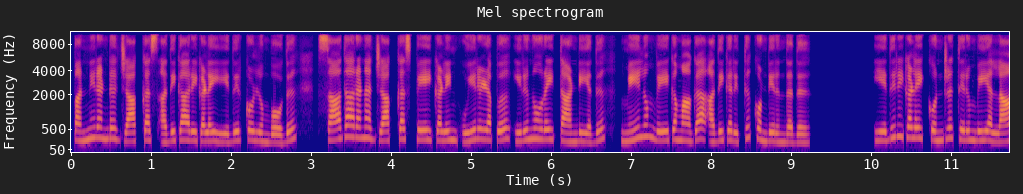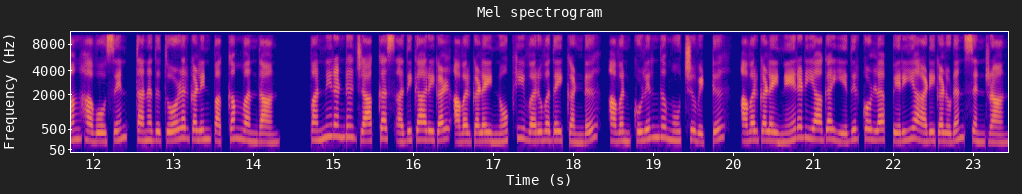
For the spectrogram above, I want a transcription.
பன்னிரண்டு ஜாக்கஸ் அதிகாரிகளை எதிர்கொள்ளும்போது சாதாரண ஜாக்கஸ் பேய்களின் உயிரிழப்பு இருநூறை தாண்டியது மேலும் வேகமாக அதிகரித்து கொண்டிருந்தது. எதிரிகளை கொன்று திரும்பிய லாங் ஹவோசென் தனது தோழர்களின் பக்கம் வந்தான். பன்னிரண்டு ஜாக்கஸ் அதிகாரிகள் அவர்களை நோக்கி வருவதைக் கண்டு அவன் குளிர்ந்து மூச்சுவிட்டு அவர்களை நேரடியாக எதிர்கொள்ள பெரிய அடிகளுடன் சென்றான்.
